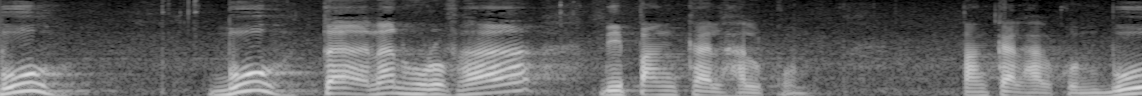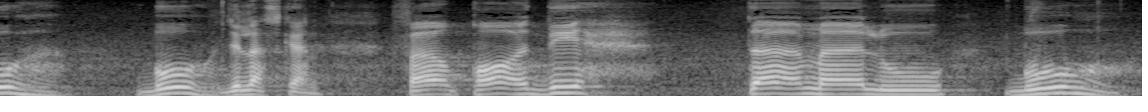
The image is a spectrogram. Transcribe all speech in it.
buh buh tanan huruf ha di pangkal halqum pangkal halqum buh buh jelaskan faqadih tamalu buh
